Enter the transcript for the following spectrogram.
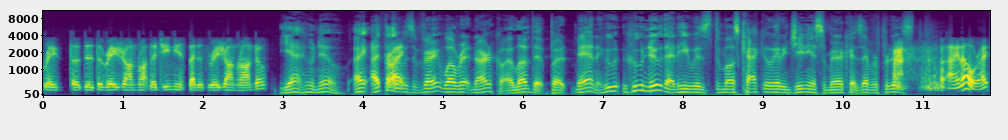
Ray, the the, the Rajon the genius that is Rajon Rondo? Yeah. Who knew? I, I thought it was a very well written article. I loved it. But man, who who knew that he was the most calculating genius America has ever produced? I know, right?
